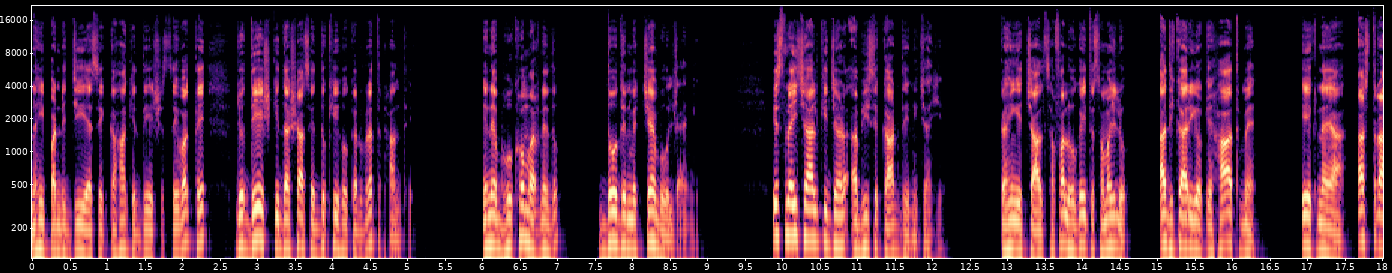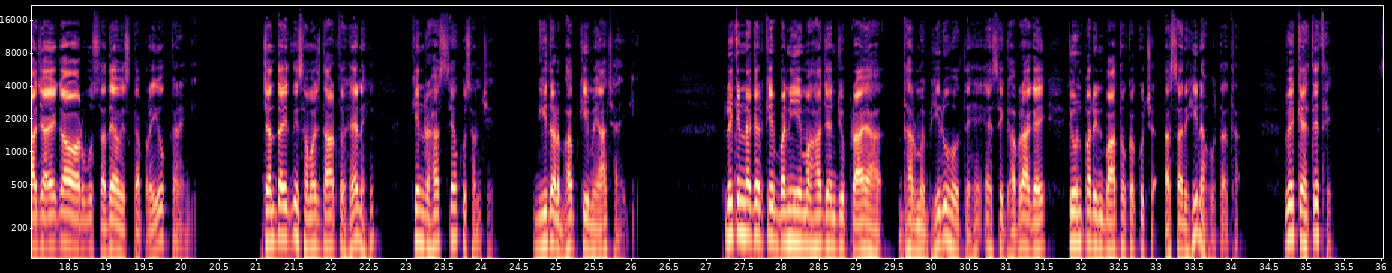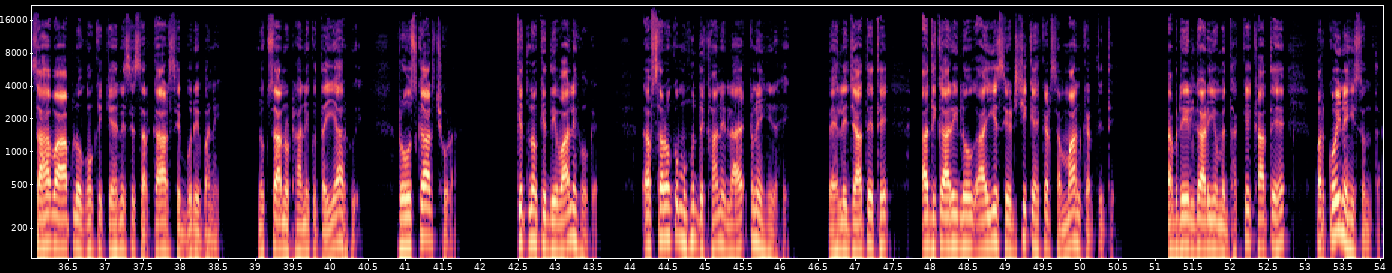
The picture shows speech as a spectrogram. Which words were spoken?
नहीं पंडित जी, ऐसे कहाँ के देश सेवक थे जो देश की दशा से दुखी होकर व्रत ठान थे इन्हें भूखों मरने दो दो दिन में चैं बोल जाएँगे। इस नई चाल की जड़ अभी से काट देनी चाहिए। कहीं ये चाल सफल हो गई तो समझ लो, अधिकारियों के हाथ में एक नया अस्त्र आ जाएगा और वो सदैव इसका प्रयोग करेंगे। जनता इतनी समझदार तो है नहीं कि इन रहस्यों को समझे। गीदड़ भपकी में आ जाएगी। लेकिन नगर के बनिए महाजन जो प्रायः धर्म भीरू होते हैं, ऐसे घबरा गए कि उन पर इन बातों का कुछ असर ही न होता था। वे कहते थे, साहब, आप लोगों के कहने से सरकार से बुरे बने। नुकसान उठाने को तैयार हुए। रोज़गार छोड़ा। कितनों के दिवाले हो गए। अफसरों को मुँह दिखाने लायक नहीं रहे। पहले जाते थे, अधिकारी लोग आइए सेठ जी कहकर सम्मान करते थे। अब रेलगाड़ियों में धक्के खाते हैं, पर कोई नहीं सुनता।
